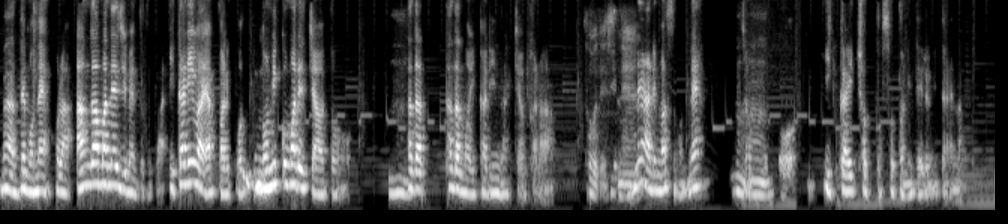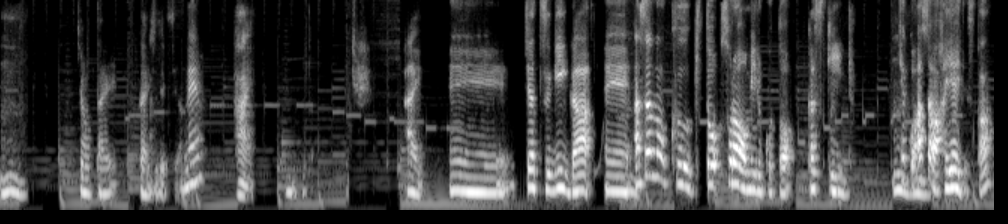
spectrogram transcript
まあでもね、ほら、アンガーマネジメントとか、怒りはやっぱりこう、飲み込まれちゃうと、ただ、ただの怒りになっちゃうから。そうですね。ね、ありますもんね。ちょっとこう、一回ちょっと外に出るみたいな状態大事ですよね。はい。はい。えー、じゃあ次が、えー、朝の空気と空を見ることが好き。結構朝は早いですか、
